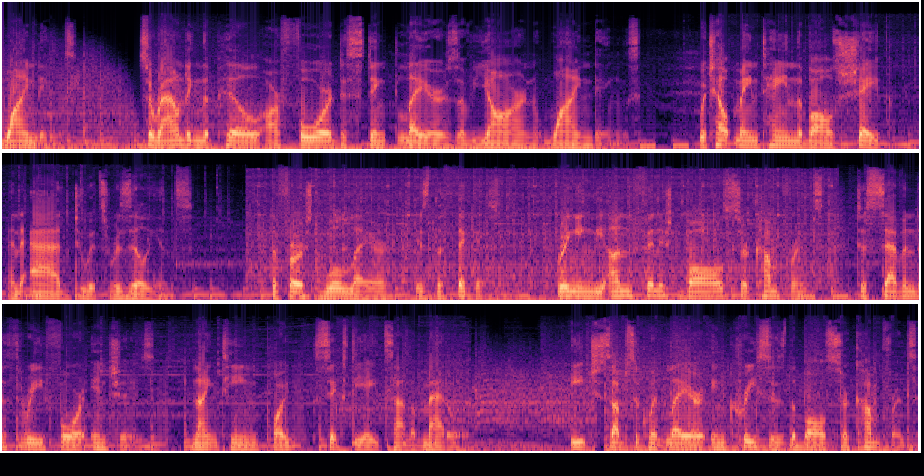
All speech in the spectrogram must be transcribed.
Windings. Surrounding the pill are four distinct layers of yarn windings, which help maintain the ball's shape and add to its resilience. The first wool layer is the thickest, bringing the unfinished ball's circumference to 7 to 3 4 inches, 19.68 centimeters. Each subsequent layer increases the ball's circumference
